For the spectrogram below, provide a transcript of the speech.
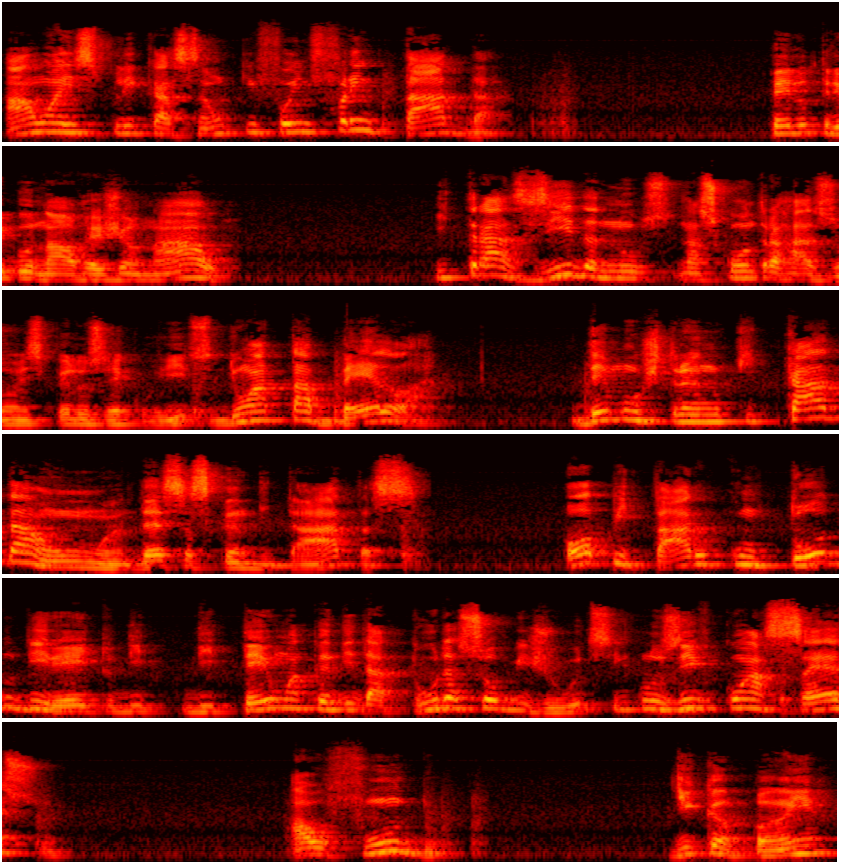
há uma explicação que foi enfrentada pelo Tribunal Regional e trazida nos, nas contrarrazões pelos recorridos de uma tabela demonstrando que cada uma dessas candidatas optaram com todo o direito de, de ter uma candidatura sob júdice, inclusive com acesso ao fundo de campanha,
